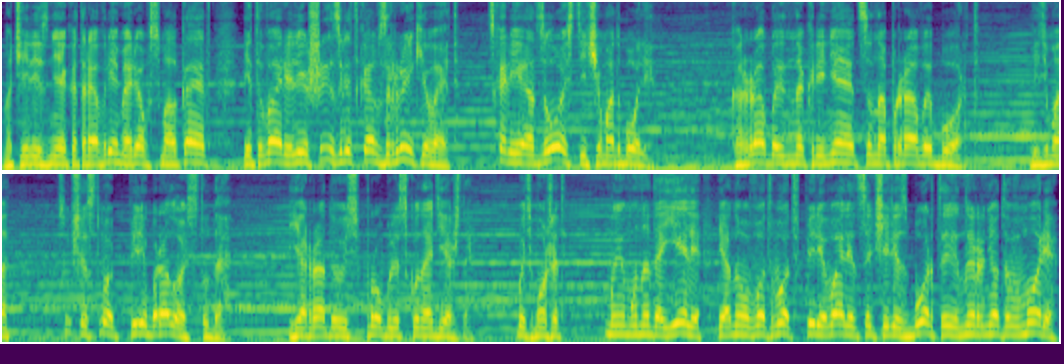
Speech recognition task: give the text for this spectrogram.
Но через некоторое время рев смолкает, и тварь лишь изредка взрыкивает, скорее от злости, чем от боли. Корабль накреняется на правый борт. Видимо, существо перебралось туда. Я радуюсь проблеску надежды. Быть может, мы ему надоели, и оно вот-вот перевалится через борт и нырнет в море.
